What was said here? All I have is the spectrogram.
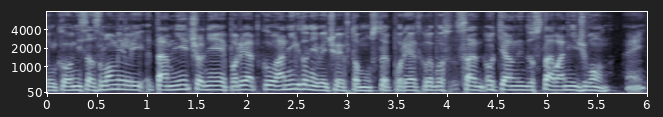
Julko, oni sa zlomili, tam niečo nie je v poriadku a nikto nevie, čo je v tom ústve v poriadku, lebo sa odtiaľ nedostáva nič von. Hej.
